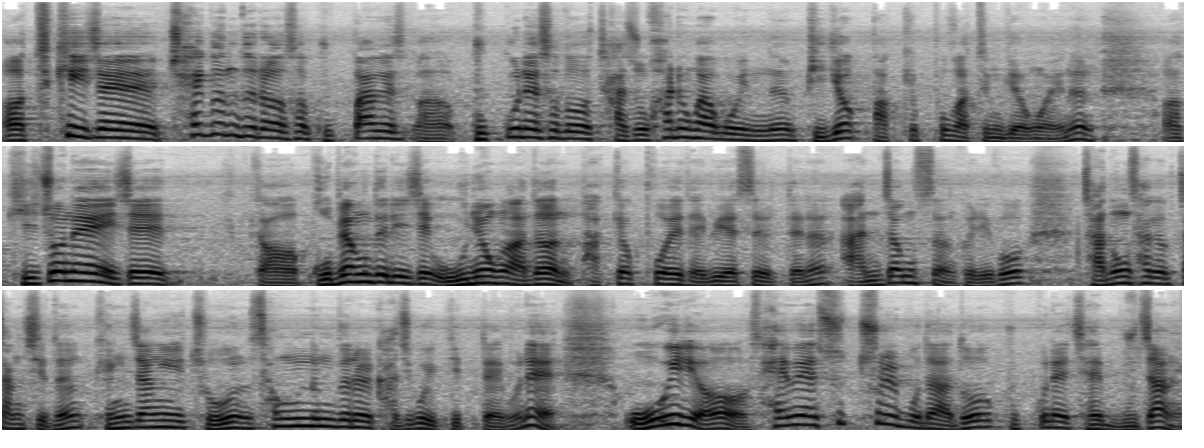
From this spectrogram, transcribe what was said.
어, 특히 이제 최근 들어서 국방에서 어, 국군에서도 자주 활용하고 있는 비격 박격포 같은 경우에는 어, 기존에 이제 어, 보병들이 이제 운용하던 박격포에 대비했을 때는 안정성 그리고 자동 사격 장치 등 굉장히 좋은 성능들을 가지고 있기 때문에 오히려 해외 수출보다도 국군의 재무장에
